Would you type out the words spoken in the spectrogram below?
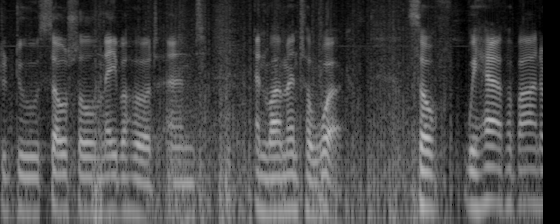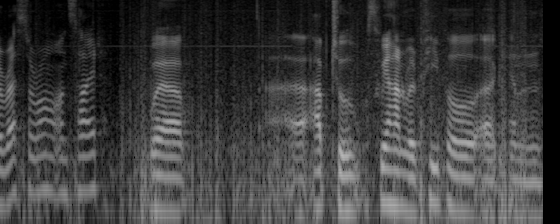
to do social, neighborhood, and environmental work. So we have a bar and a restaurant on site where uh, up to 300 people uh, can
